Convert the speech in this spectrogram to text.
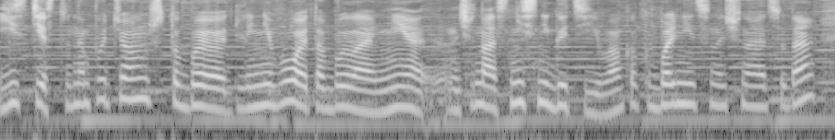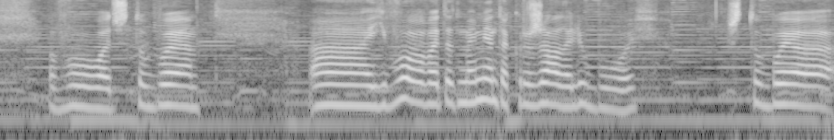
естественным путем, чтобы для него это было не начиналось не с негатива, как в больнице начинается, да, вот, чтобы а, его в этот момент окружала любовь, чтобы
